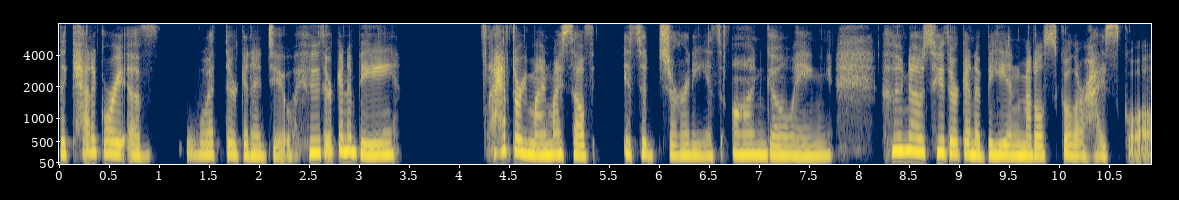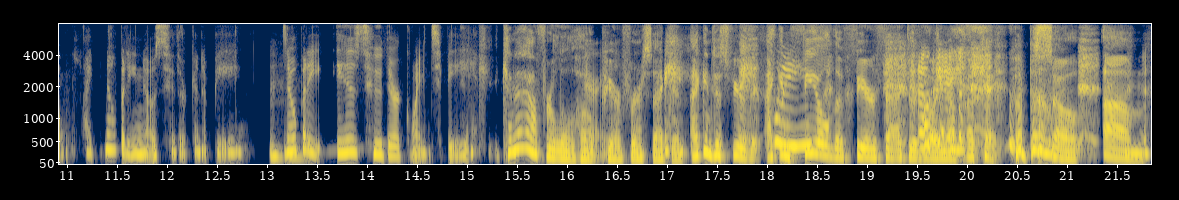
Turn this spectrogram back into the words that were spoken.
the category of what they're going to do, who they're going to be, I have to remind myself it's a journey, it's ongoing. Who knows who they're going to be in middle school or high school? Like nobody knows who they're going to be. Mhm. Nobody is who they're going to be. Can I offer a little hope Very here for a second? I can just fear that I can feel the fear factor going up. Okay. Okay. So um,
